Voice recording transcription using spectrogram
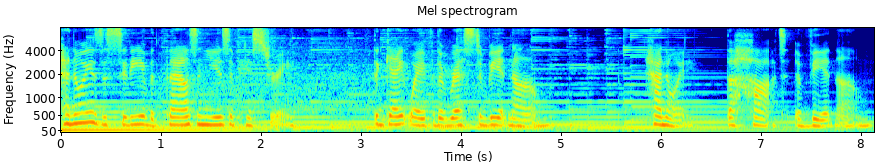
Hanoi is a city of a thousand years of history, the gateway for the rest of Vietnam. Hanoi, the heart of Vietnam.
